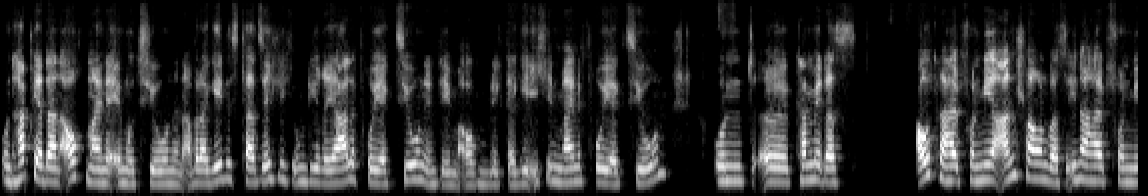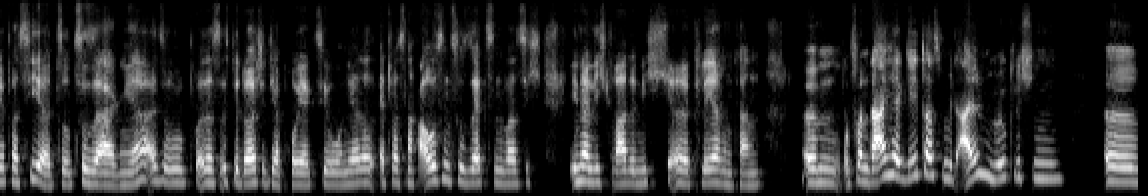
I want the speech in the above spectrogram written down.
und habe ja dann auch meine Emotionen, aber da geht es tatsächlich um die reale Projektion in dem Augenblick. Da gehe ich in meine Projektion und äh, kann mir das außerhalb von mir anschauen, was innerhalb von mir passiert, sozusagen. Ja, also das ist, bedeutet ja Projektion, ja, etwas nach außen zu setzen, was ich innerlich gerade nicht äh, klären kann. Ähm, von daher geht das mit allen möglichen äh,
